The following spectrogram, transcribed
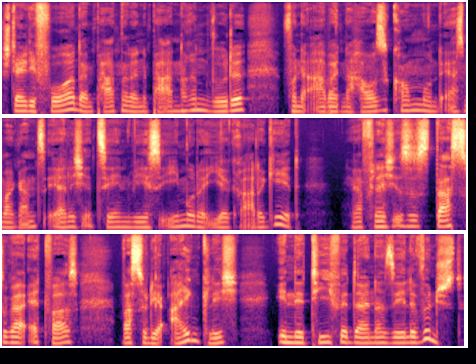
stell dir vor, dein Partner, deine Partnerin würde von der Arbeit nach Hause kommen und erstmal ganz ehrlich erzählen, wie es ihm oder ihr gerade geht. Ja, vielleicht ist es das sogar etwas, was du dir eigentlich in der Tiefe deiner Seele wünschst,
